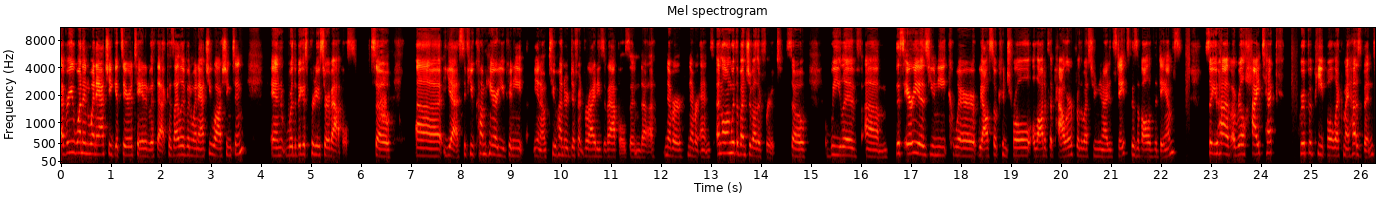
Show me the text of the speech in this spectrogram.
Everyone in Wenatchee gets irritated with that because I live in Wenatchee, Washington, and we're the biggest producer of apples. So, uh, yes, if you come here, you can eat you know 200 different varieties of apples and uh, never never ends, and along with a bunch of other fruit. So we live. Um, this area is unique where we also control a lot of the power for the Western United States because of all of the dams. So you have a real high tech group of people like my husband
